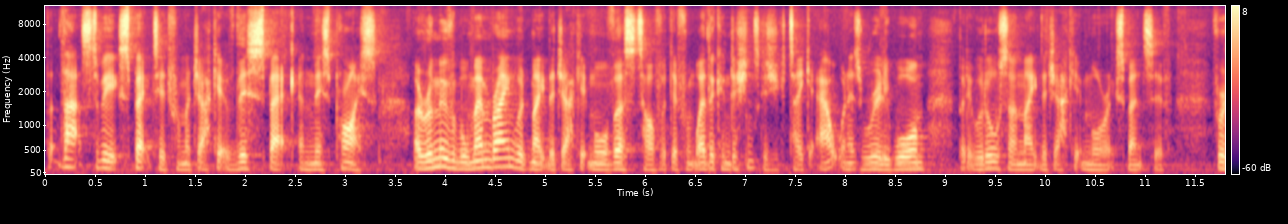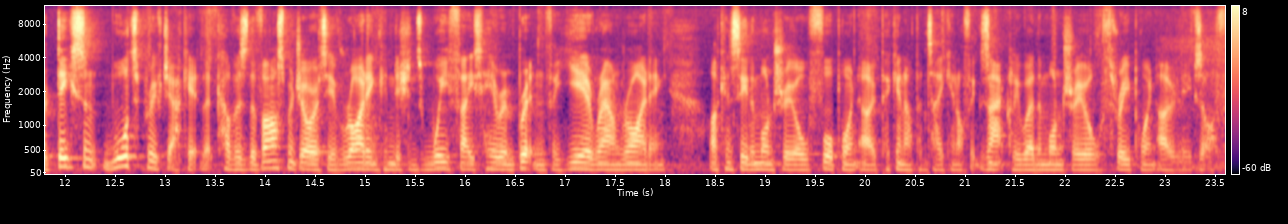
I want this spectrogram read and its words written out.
but that's to be expected from a jacket of this spec and this price. A removable membrane would make the jacket more versatile for different weather conditions because you could take it out when it's really warm, but it would also make the jacket more expensive. For a decent waterproof jacket that covers the vast majority of riding conditions we face here in Britain for year-round riding, I can see the Montreal 4.0 picking up and taking off exactly where the Montreal 3.0 leaves off.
